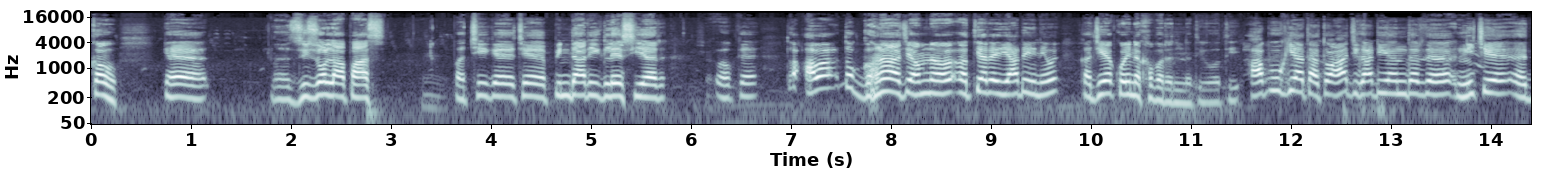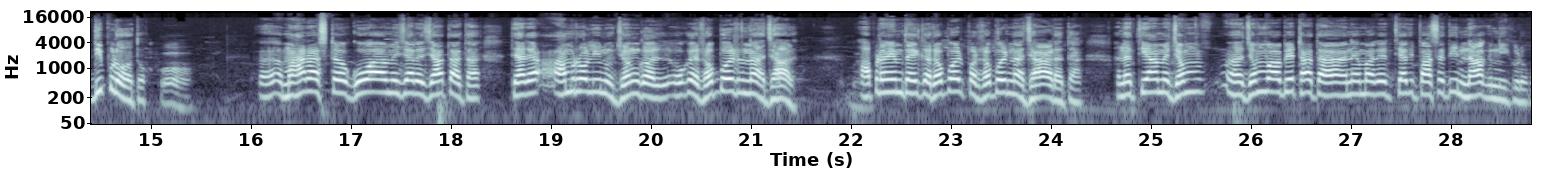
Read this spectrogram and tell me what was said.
કહું કે ઝિઝોલા પાસ, પછી કે છે પિંડારી ગ્લેશિયર, ઓકે. તો આવા તો ઘણા છે, અમને અત્યારે યાદ નહીં હોય કે જે કોઈને ખબર જ નથી હોતી. આબુ ગયા હતા તો આ જ ગાડી અંદર નીચે દીપડો હતો. ઓહો. મહારાષ્ટ્ર ગોવા અમે જ્યારે જતા હતા ત્યારે આમરોલીનું જંગલ ઓકે રબરના ઝાડ. આપણે એમ થાય કે રબડ પણ રબરના ઝાડ હતા. અને ત્યાં અમે જમ જમવા બેઠા હતા અને અમારે ત્યાંથી પાસેથી નાગ નીકળો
